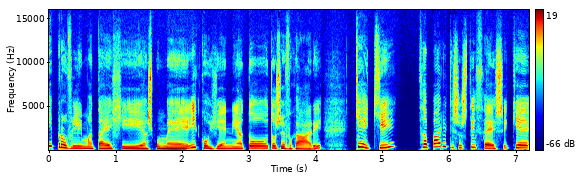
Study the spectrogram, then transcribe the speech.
τι προβλήματα έχει ας πούμε η οικογένεια, το, το ζευγάρι και εκεί θα πάρει τη σωστή θέση και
